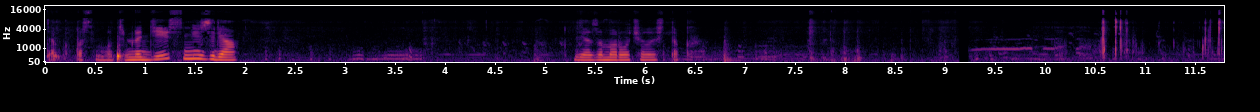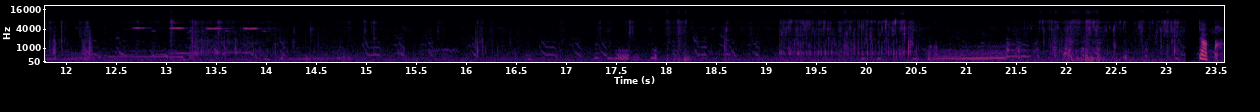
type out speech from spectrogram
Так, посмотрим. Надеюсь, не зря. Я заморочилась так. Так,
